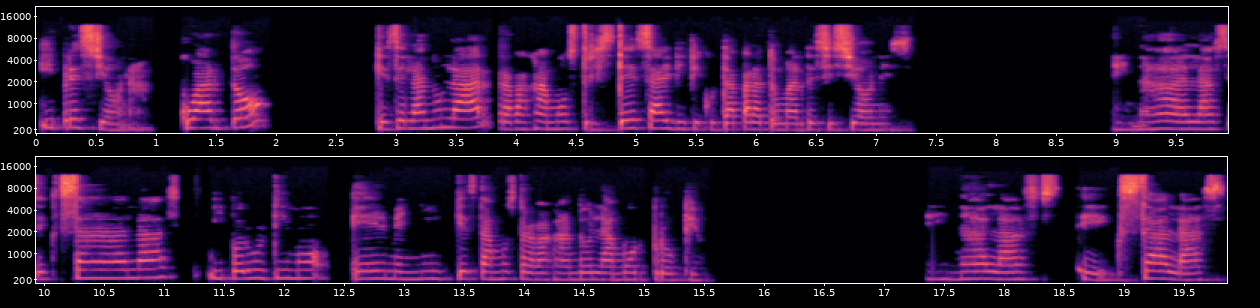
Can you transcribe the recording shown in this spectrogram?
y presiona. Cuarto, que es el anular, trabajamos tristeza y dificultad para tomar decisiones. Inhalas, exhalas. Y por último, el meñique, estamos trabajando el amor propio. Inhalas, exhalas.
